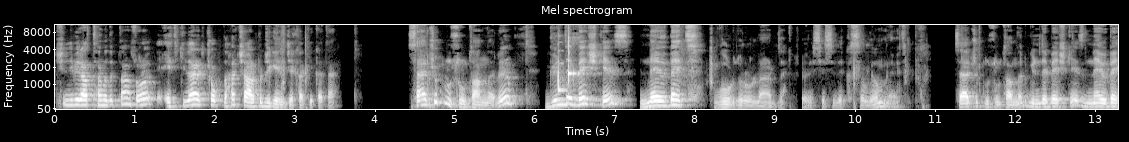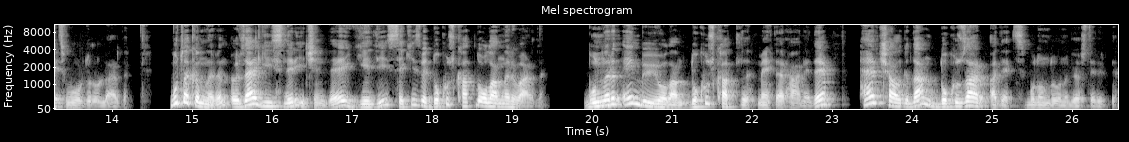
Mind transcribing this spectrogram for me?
Şimdi biraz tanıdıktan sonra etkiler çok daha çarpıcı gelecek hakikaten. Selçuklu sultanları günde beş kez nevbet vurdururlardı. Şöyle sesi de kısalım. Evet. Selçuklu sultanları günde beş kez nevbet vurdururlardı. Bu takımların özel giysileri içinde 7, 8 ve 9 katlı olanları vardı. Bunların en büyüğü olan 9 katlı mehterhanede her çalgıdan 9'ar adet bulunduğunu gösterirdi.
